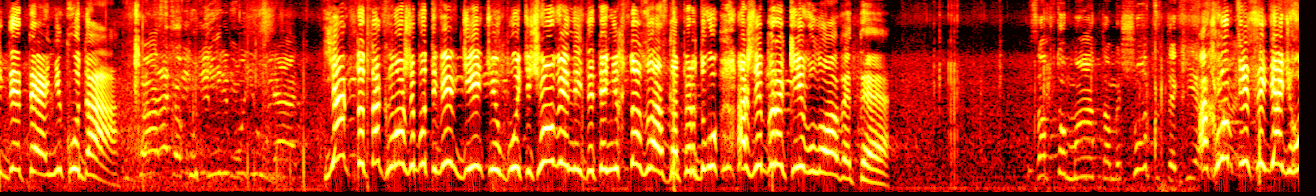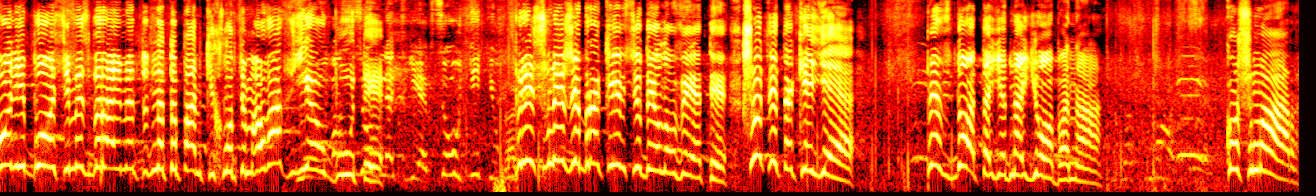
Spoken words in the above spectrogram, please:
йдете нікуди. Як то так може бути? Ви в діті в буті. Чого ви не йдете? Ніхто з вас на передову, а жебраків ловите. З автоматами, що це таке? А хлопці сидять голі босі. Ми збираємо на топанки хлопцям, а у вас є У обути. Все, блядь, є, все, діти. Прийшли жебраків сюди ловити. Що це таке є? Пиздота єдна йобана. Кошмар.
